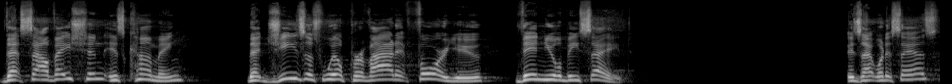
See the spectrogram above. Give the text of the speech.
that salvation is coming, that Jesus will provide it for you, then you'll be saved. Is that what it says?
